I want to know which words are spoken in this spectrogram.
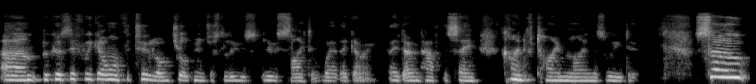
um, because if we go on for too long children just lose lose sight of where they're going. They don't have the same kind of timeline as we do so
